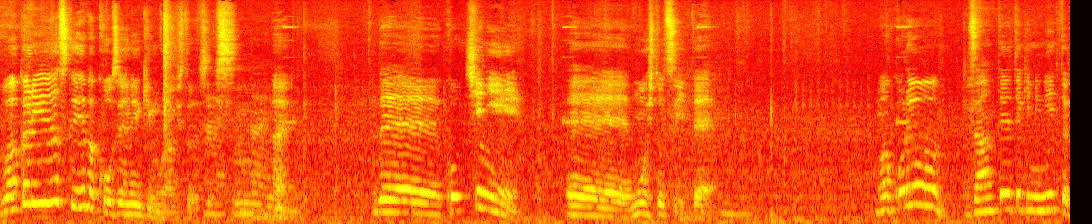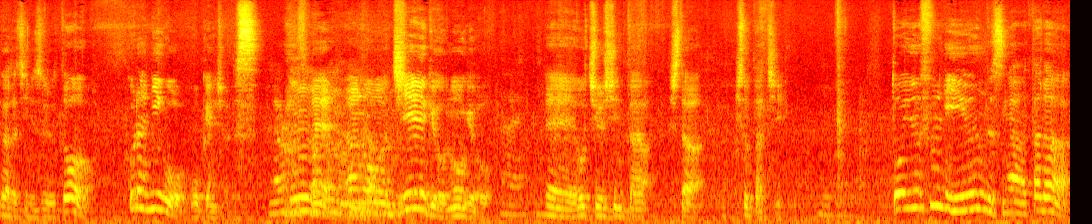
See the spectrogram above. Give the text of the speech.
分かりやすく言えば厚生年金もらう人たちです、はい、でこっちに、えーもう一ついて、まあ、これを暫定的に2って形にするとこれは2号保険者です、なるほど、えーあの自営業農業、えーを中心とした人たち。というふうに言うんですがただ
